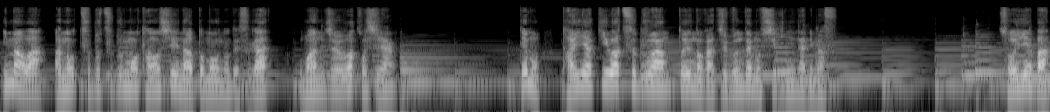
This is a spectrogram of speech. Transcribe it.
今はあのつぶつぶも楽しいなと思うのですが、おまんじゅうはこしあん。でも、たい焼きは粒あんというのが自分でも不思議になります。そういえば、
